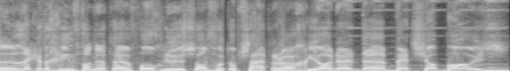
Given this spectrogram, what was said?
Lekker begin van het eh, volgende uur Zandvoort op zaterdag. Ja, de, Pet Shop Boys.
